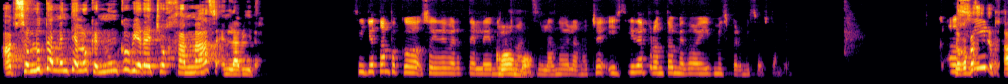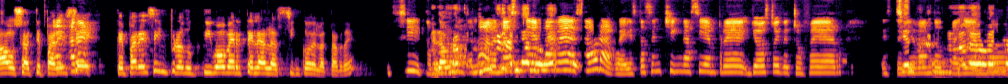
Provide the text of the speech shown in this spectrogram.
Absolutamente algo que nunca hubiera hecho jamás en la vida. Sí, yo tampoco soy de ver tele mucho ¿Cómo? antes de las 9 de la noche y sí de pronto me doy mis permisos también. O Lo que pasa sí, es que Ah, o sea, ¿te ver. ¿Te parece improductivo vértela a las 5 de la tarde? Sí, totalmente. No, además, ¿quién la ve a esa hora, güey? Estás en chinga siempre. Yo estoy de chofer, este, siento, llevando, que trayendo. venir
